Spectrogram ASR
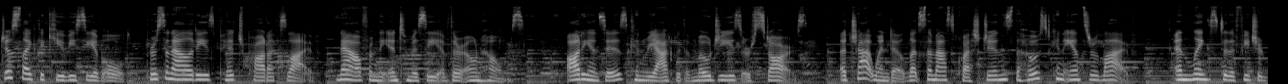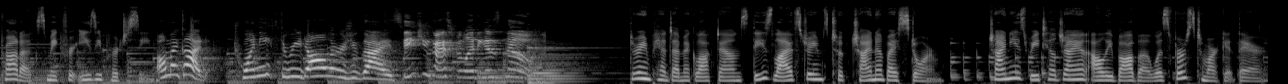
Just like the QVC of old, personalities pitch products live, now from the intimacy of their own homes. Audiences can react with emojis or stars. A chat window lets them ask questions the host can answer live. And links to the featured products make for easy purchasing. Oh my God, $23, you guys. Thank you guys for letting us know. During pandemic lockdowns, these live streams took China by storm. Chinese retail giant Alibaba was first to market there,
